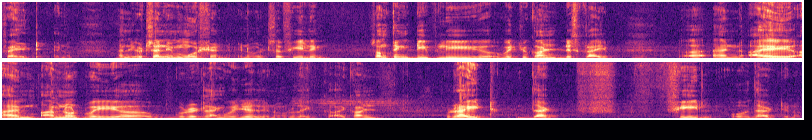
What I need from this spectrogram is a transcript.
felt you know, and it's an emotion you know it's a feeling, something deeply uh, which you can't describe. Uh, and I I'm I'm not very uh, good at languages you know like I can't write that f- feel or that you know.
